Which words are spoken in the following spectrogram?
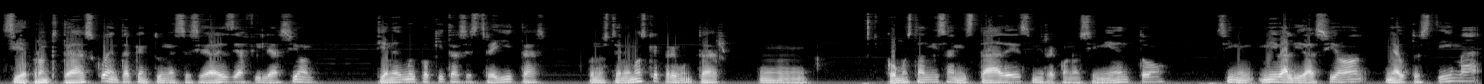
Si de pronto te das cuenta que en tus necesidades de afiliación tienes muy poquitas estrellitas, pues nos tenemos que preguntar mm, cómo están mis amistades, mi reconocimiento, si mi validación, mi autoestima,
